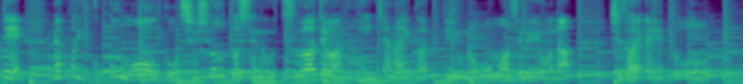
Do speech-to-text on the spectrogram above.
でやっぱりここもこう首相としての器ではないんじゃないかっていうのを思わせるような取材、えーと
